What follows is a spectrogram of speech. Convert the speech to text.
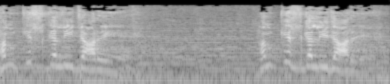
हम किस गली जा रहे हैं? हम किस गली जा रहे हैं?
